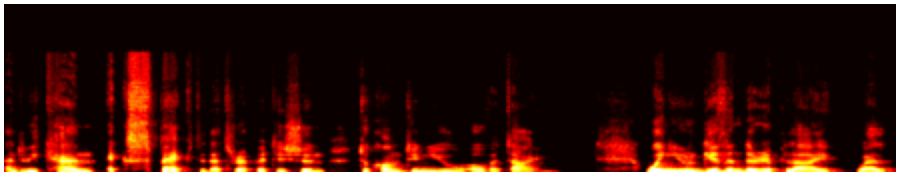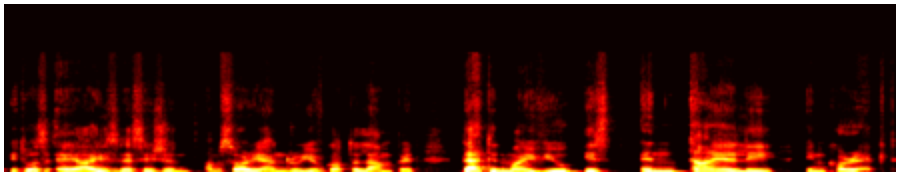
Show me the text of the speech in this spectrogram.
And we can expect that repetition to continue over time. When you're given the reply, well, it was AI's decision, I'm sorry, Andrew, you've got to lump it. That, in my view, is entirely incorrect.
